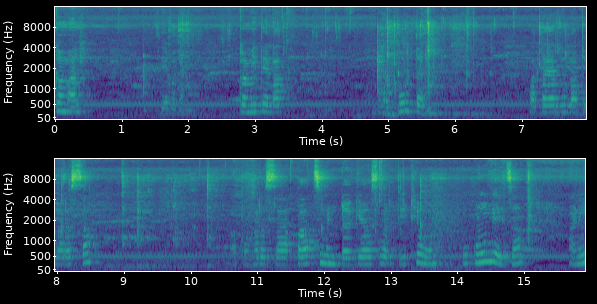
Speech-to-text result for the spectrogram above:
कमाल. हे बघा कमी तेलात भरपूर तरी. हा तयार झाला आपला रस्सा. आता हा रस्सा पाच मिनटं गॅसवरती ठेवून उकळून घ्यायचा आणि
